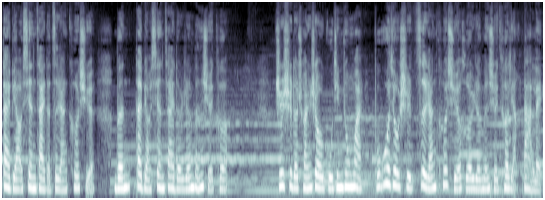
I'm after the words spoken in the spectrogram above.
代表现在的自然科学，文代表现在的人文学科。知识的传授，古今中外不过就是自然科学和人文学科两大类，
